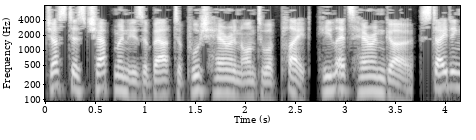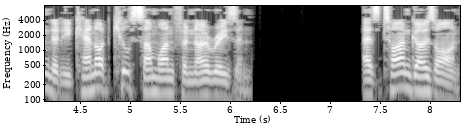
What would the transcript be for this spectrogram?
Just as Chapman is about to push Herron onto a plate, he lets Herron go, stating that he cannot kill someone for no reason. As time goes on,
